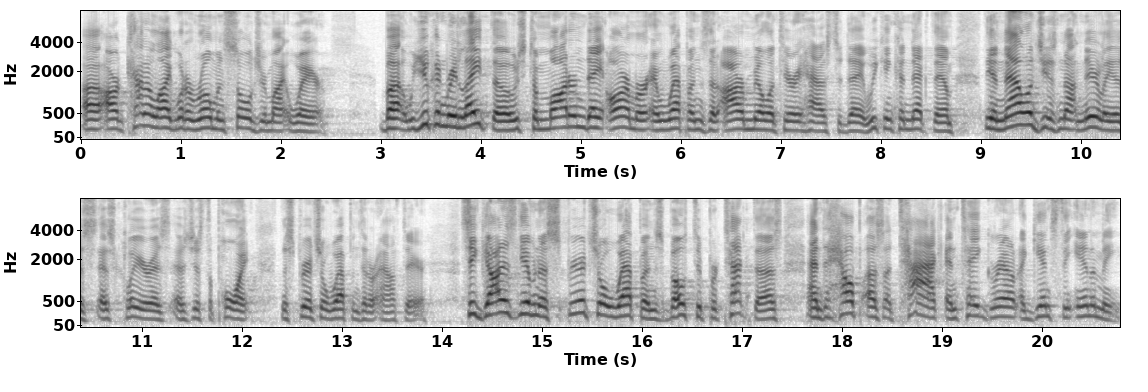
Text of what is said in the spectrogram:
uh, are kind of like what a Roman soldier might wear. But you can relate those to modern day armor and weapons that our military has today. We can connect them. The analogy is not nearly as, as clear as, as just the point, the spiritual weapons that are out there. See, God has given us spiritual weapons both to protect us and to help us attack and take ground against the enemy.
